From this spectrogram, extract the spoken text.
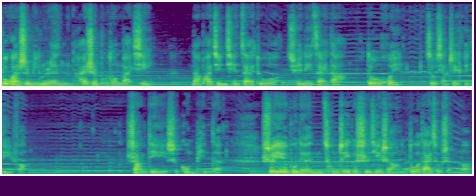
不管是名人还是普通百姓，哪怕金钱再多，权力再大。都会走向这个地方。上帝是公平的，谁也不能从这个世界上多带走什么。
